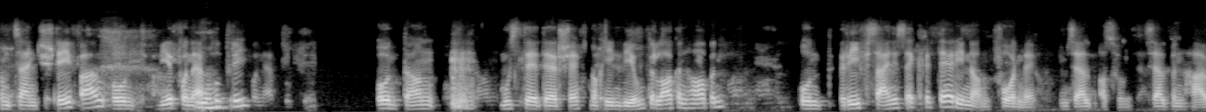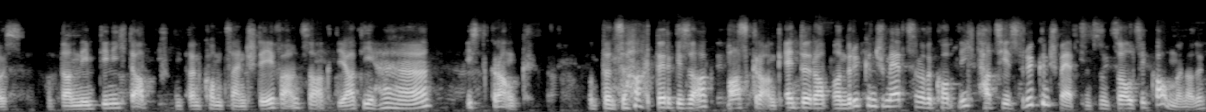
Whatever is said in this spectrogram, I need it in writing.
und sein Stefan und wir von Apple Tree. Und dann musste der Chef noch irgendwie Unterlagen haben und rief seine Sekretärin an, vorne, im selben, also im selben Haus. Und dann nimmt die nicht ab. Und dann kommt sein Stefan und sagt, ja, die ist krank. Und dann sagt er gesagt, was krank? Entweder hat man Rückenschmerzen oder kommt nicht. Hat sie jetzt Rückenschmerzen, sonst soll sie kommen, oder?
